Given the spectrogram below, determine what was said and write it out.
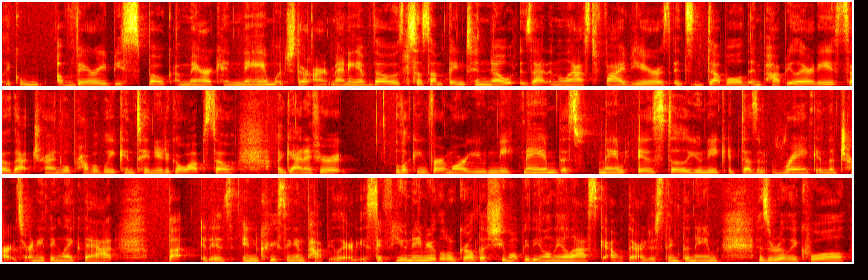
like a very bespoke American name, which there aren't many of those. So something to note is that in the last five years, it's doubled in popularity. So that trend will probably continue to go up. So again, if you're looking for a more unique name, this name is still unique. It doesn't rank in the charts or anything like that, but it is increasing in popularity. So if you name your little girl this, she won't be the only Alaska out there. I just think the name is really cool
